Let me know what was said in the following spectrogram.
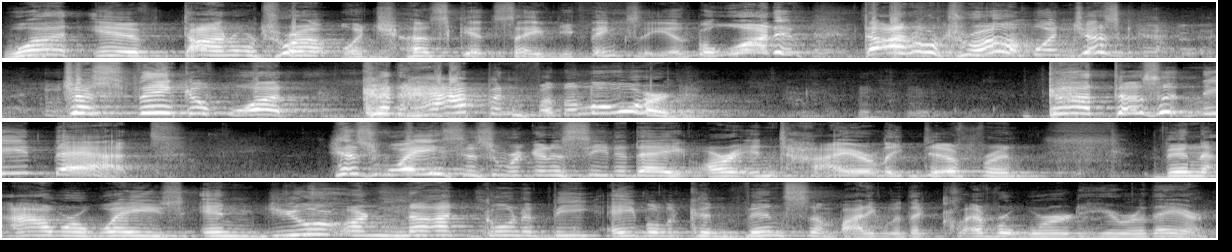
What if Donald Trump would just get saved? He thinks he is, but what if Donald Trump would just just think of what could happen for the Lord. God doesn't need that. His ways, as we're going to see today, are entirely different than our ways, and you are not going to be able to convince somebody with a clever word here or there.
